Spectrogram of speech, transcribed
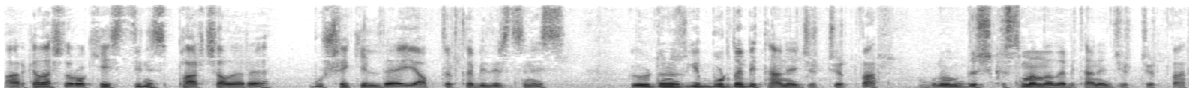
Arkadaşlar o kestiğiniz parçaları bu şekilde yaptırtabilirsiniz. Gördüğünüz gibi burada bir tane cırt cırt var. Bunun dış kısmında da bir tane cırt cırt var.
